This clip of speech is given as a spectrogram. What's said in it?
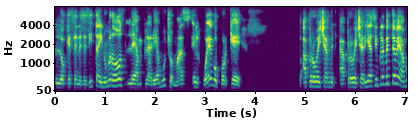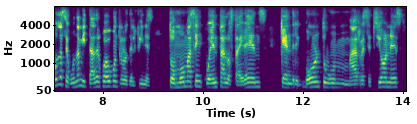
lo que se necesita y número dos, le ampliaría mucho más el juego porque aprovecharía, simplemente veamos la segunda mitad del juego contra los Delfines, tomó más en cuenta los Tyrens, Kendrick Bourne tuvo más recepciones,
